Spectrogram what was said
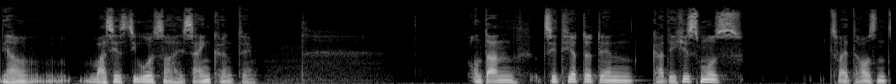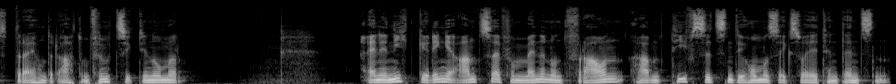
ja, was jetzt die Ursache sein könnte. Und dann zitiert er den Katechismus 2358 die Nummer. Eine nicht geringe Anzahl von Männern und Frauen haben tiefsitzende homosexuelle Tendenzen.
